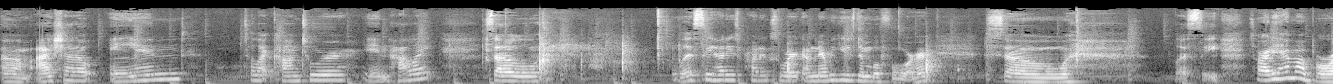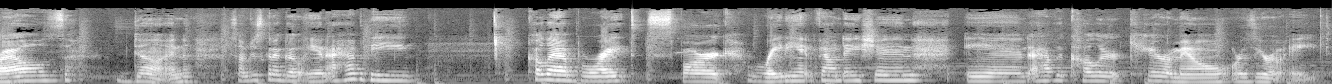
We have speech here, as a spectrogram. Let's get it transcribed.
um, eyeshadow and to like contour and highlight. So let's see how these products work. I've never used them before. So let's see. So I already have my brows done. So I'm just gonna go in. I have the Col-Lab Bright Spark Radiant Foundation and I have the color Caramel or 08.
